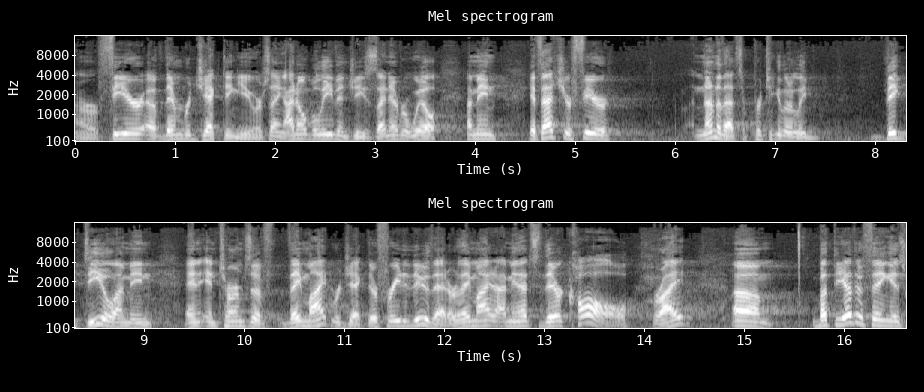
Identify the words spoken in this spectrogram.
or fear of them rejecting you, or saying, I don't believe in Jesus, I never will. I mean, if that's your fear, none of that's a particularly big deal. I mean, in, in terms of they might reject, they're free to do that, or they might, I mean, that's their call, right? Um, but the other thing is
